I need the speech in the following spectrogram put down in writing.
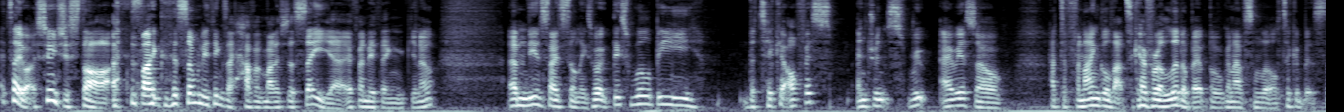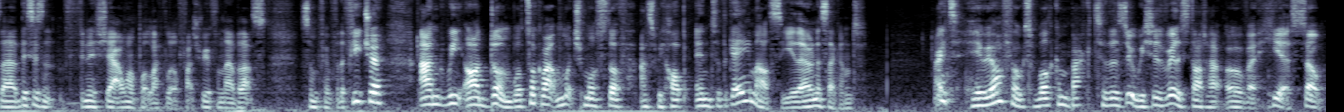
I tell you what, as soon as you start, it's like there's so many things I haven't managed to say yet. If anything, you know. Um, the inside still needs work. This will be the ticket office entrance route area, so had to finagle that together a little bit, but we're going to have some little ticket bits there. This isn't finished yet. I want to put like a little factory roof on there, but that's something for the future. And we are done. We'll talk about much more stuff as we hop into the game. I'll see you there in a second. Right, here we are, folks. Welcome back to the zoo. We should really start out over here. So,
